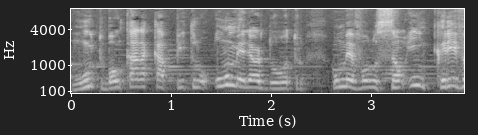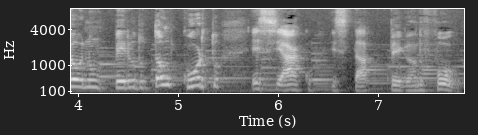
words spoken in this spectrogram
muito bom. Cada capítulo um melhor do outro, uma evolução incrível num período tão curto Esse arco está pegando fogo.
